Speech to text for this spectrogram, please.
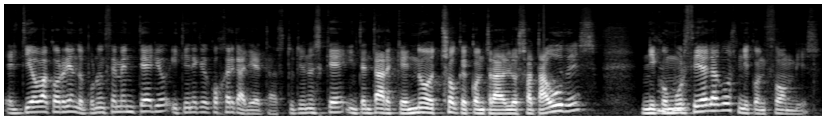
el tío va corriendo por un cementerio y tiene que coger galletas. Tú tienes que intentar que no choque contra los ataúdes, ni con murciélagos, ni con zombies.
